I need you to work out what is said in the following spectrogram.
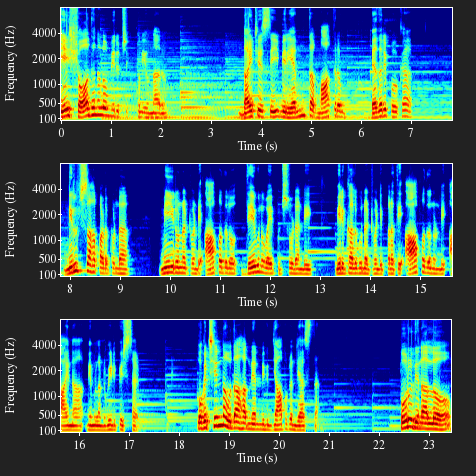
ఏ శోధనలో మీరు చిక్కుకుని ఉన్నారు? దయచేసి మీరు ఎంత మాత్రం బెదరిపోక నిరుత్సాహపడకుండా మీరున్నటువంటి ఆపదలో దేవుని వైపు చూడండి. మీరు కలుగున్నటువంటి ప్రతి ఆపద నుండి ఆయన మిమ్మల్ని విడిపిస్తాడు. ఒక చిన్న ఉదాహరణ నేను మీకు జ్ఞాపకం చేస్తాను. పూర్వ దినాల్లో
